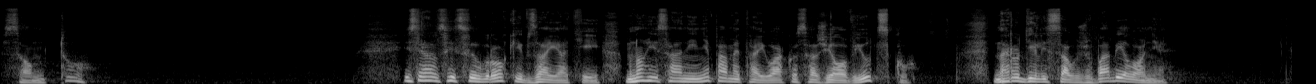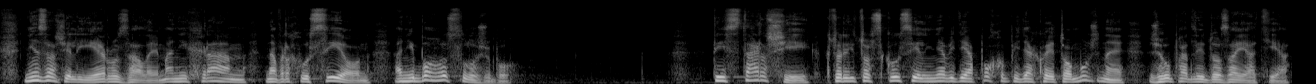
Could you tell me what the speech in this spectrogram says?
som tu. Izraelci sú roky v zajatí. Mnohí sa ani nepamätajú, ako sa žilo v Judsku. Narodili sa už v Babylone. Nezažili Jeruzalém, ani chrám na vrchu Sion, ani bohoslužbu. Tí starší, ktorí to skúsili, nevedia pochopiť, ako je to možné, že upadli do zajatia.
